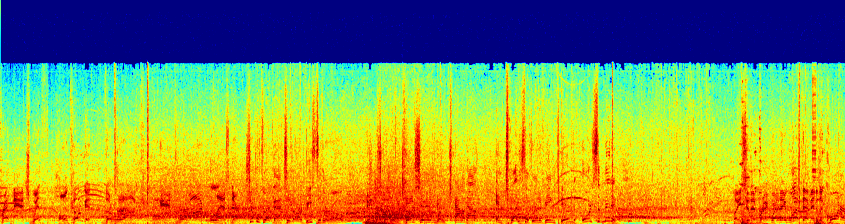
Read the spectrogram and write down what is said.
threat match with Hulk Hogan, The Rock, and Brock Lesnar. Triple threat matches are a beast of their own. No disqualification, no count out, and twice the threat of being pinned or submitted. Placing them right where they want them, into the corner.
